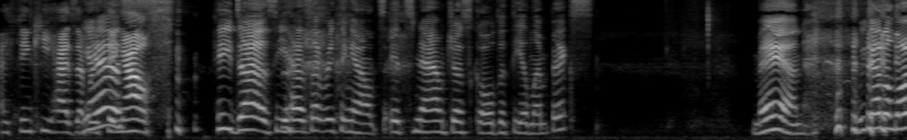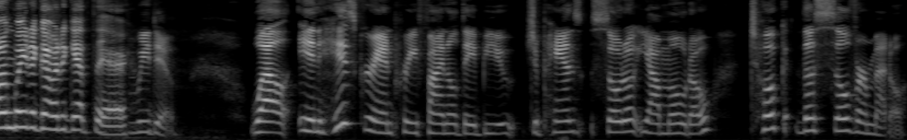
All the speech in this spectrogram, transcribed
I think he has everything Yes. else. He does. He has everything else. It's now just gold at the Olympics. Man, we got a long way to go to get there. We do. Well, in his Grand Prix final debut, Japan's Sota Yamamoto took the silver medal.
